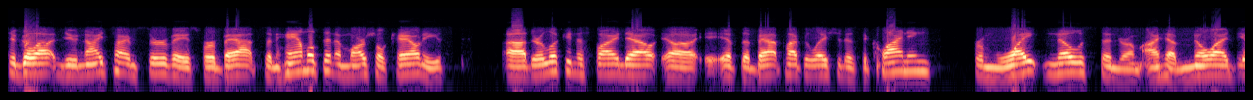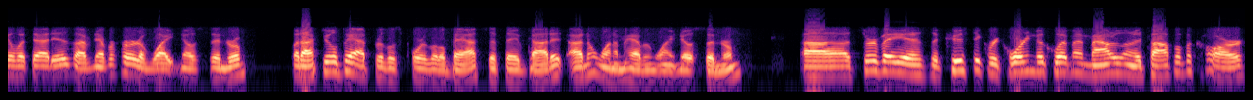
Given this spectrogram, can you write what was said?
to go out and do nighttime surveys for bats in Hamilton and Marshall counties. Uh, they're looking to find out uh, if the bat population is declining from white nose syndrome. I have no idea what that is. I've never heard of white nose syndrome, but I feel bad for those poor little bats if they've got it. I don't want them having white nose syndrome. Uh, survey is acoustic recording equipment mounted on the top of a car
